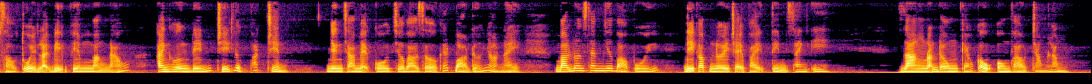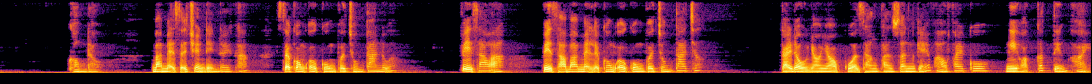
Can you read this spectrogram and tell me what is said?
6 tuổi lại bị viêm màng não, ảnh hưởng đến trí lực phát triển. Nhưng cha mẹ cô chưa bao giờ ghét bỏ đứa nhỏ này, mà luôn xem như bảo bối, đi khắp nơi chạy vậy tìm xanh y. Giang Noãn Đông kéo cậu ôm vào trong lòng. Không đâu, bà mẹ sẽ chuyển đến nơi khác, sẽ không ở cùng với chúng ta nữa. Vì sao ạ? À? Vì sao ba mẹ lại không ở cùng với chúng ta chứ? Cái đầu nho nhỏ của Giang Phán Xuân ghé vào vai cô, nghi hoặc cất tiếng hỏi.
